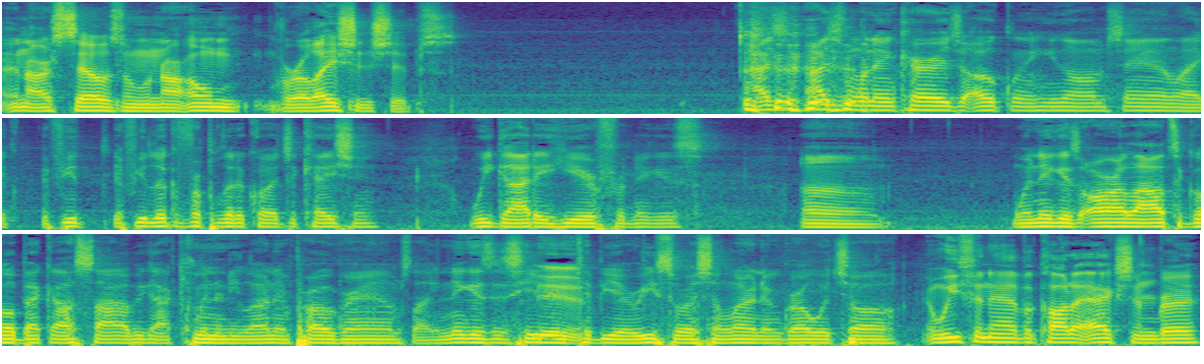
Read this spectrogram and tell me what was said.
in ourselves and in our own relationships? I just, I just want to encourage Oakland. You know what I'm saying? Like, if you if you're looking for political education, we got it here for niggas. Um, when niggas are allowed to go back outside, we got community learning programs. Like niggas is here Yeah. to be a resource and learn and grow with y'all. And we finna have a call to action, bruh.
